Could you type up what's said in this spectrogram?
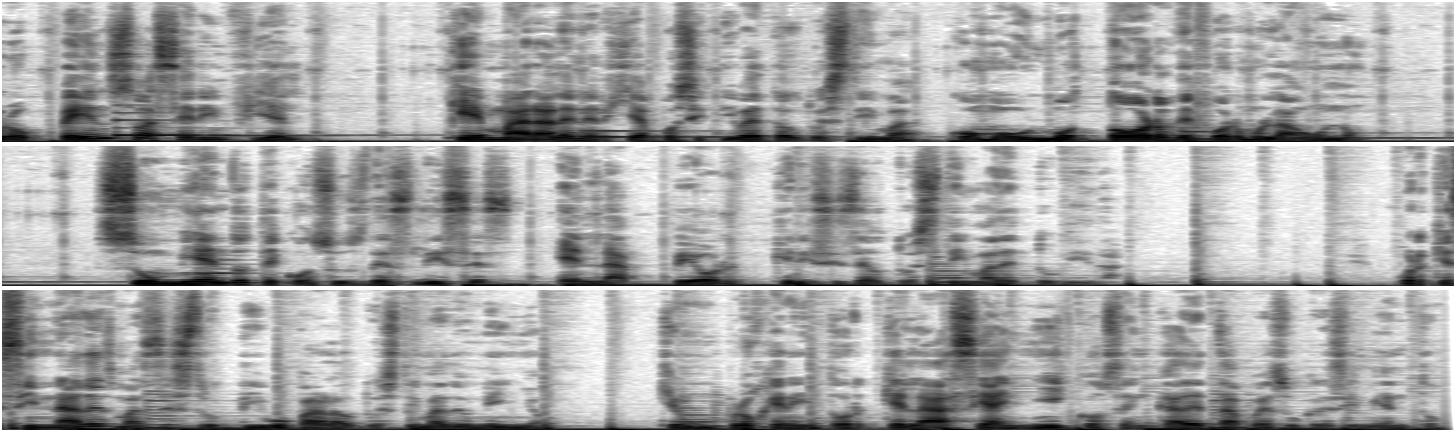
propenso a ser infiel quemará la energía positiva de tu autoestima como un motor de Fórmula 1 sumiéndote con sus deslices en la peor crisis de autoestima de tu vida. Porque si nada es más destructivo para la autoestima de un niño que un progenitor que la hace añicos en cada etapa de su crecimiento,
